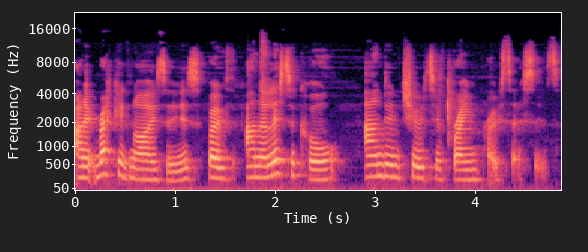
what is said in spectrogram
and it recognises both analytical and intuitive brain processes.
